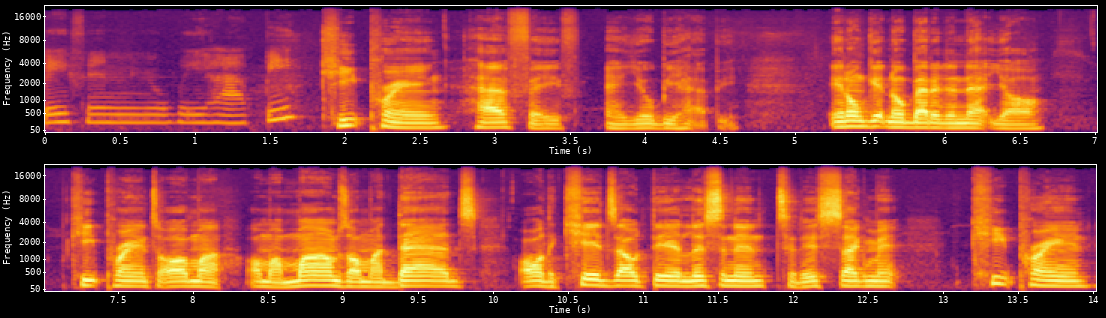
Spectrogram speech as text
faith, and you'll be happy. Keep praying, have faith, and you'll be happy. It don't get no better than that, y'all. Keep praying to all my all my moms, all my dads, all the kids out there listening to this segment. Keep praying,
